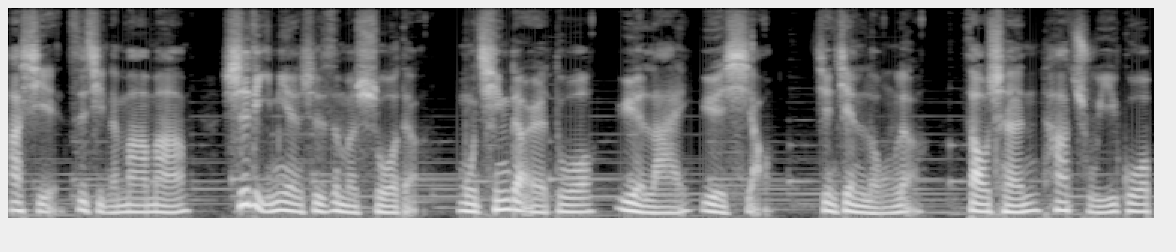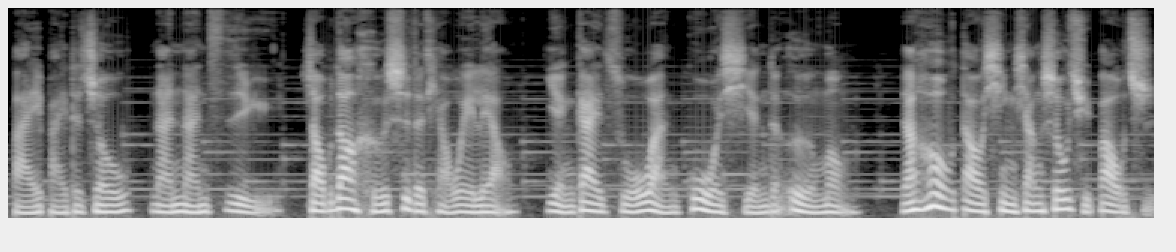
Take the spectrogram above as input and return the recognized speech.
他写自己的妈妈，诗里面是这么说的。母亲的耳朵越来越小，渐渐聋了。早晨，她煮一锅白白的粥，喃喃自语，找不到合适的调味料，掩盖昨晚过咸的噩梦。然后到信箱收取报纸，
